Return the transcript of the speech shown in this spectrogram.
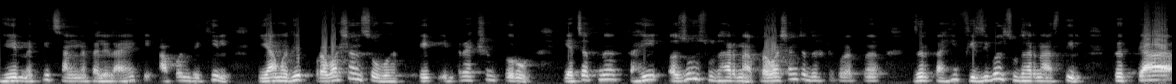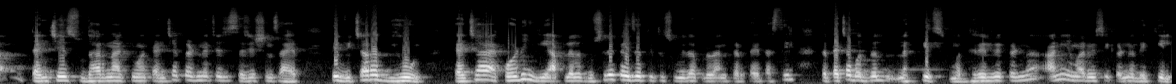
हे नक्कीच सांगण्यात आलेलं आहे की आपण देखील यामध्ये प्रवाशांसोबत एक इंटरॅक्शन करून याच्यातनं काही अजून सुधारणा प्रवाशांच्या दृष्टिकोनातनं जर काही फिजिबल सुधारणा असतील तर त्या त्यांचे सुधारणा किंवा त्यांच्याकडनंचे जे सजेशन्स आहेत ते विचारात घेऊन त्याच्या अकॉर्डिंगली आपल्याला दुसरे काही जर तिथे सुविधा प्रदान करता येत असतील तर त्याच्याबद्दल नक्कीच मध्य रेल्वेकडनं आणि एम आर व्ही सीकडनं देखील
